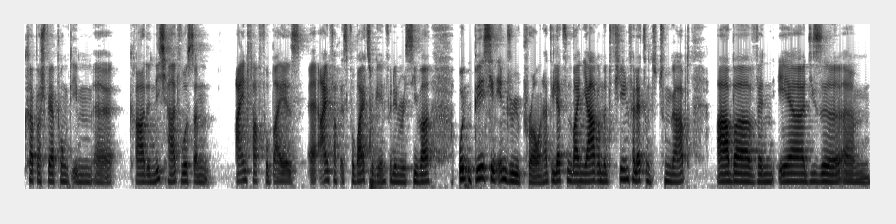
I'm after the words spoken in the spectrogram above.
Körperschwerpunkt eben äh, gerade nicht hat, wo es dann einfach vorbei ist, äh, einfach ist vorbeizugehen für den Receiver und ein bisschen injury prone. Hat die letzten beiden Jahre mit vielen Verletzungen zu tun gehabt, aber wenn er diese ähm,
